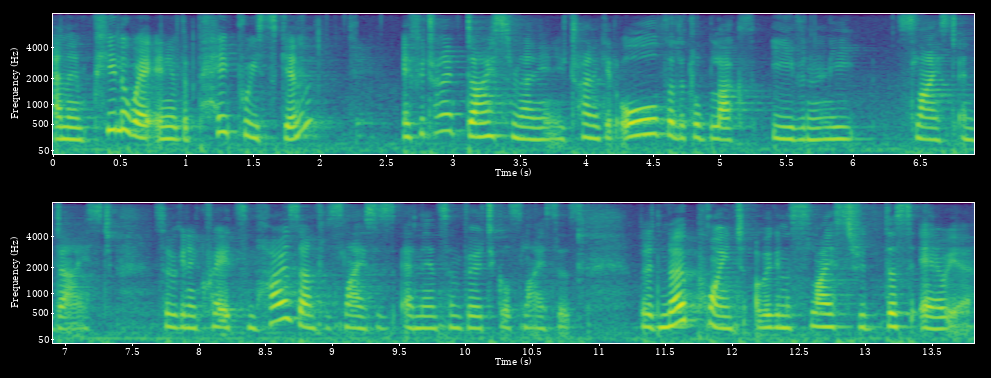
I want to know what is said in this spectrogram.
And then peel away any of the papery skin. If you're trying to dice an onion, you're trying to get all the little blocks evenly sliced and diced. So we're going to create some horizontal slices and then some vertical slices. But at no point are we going to slice through this area.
